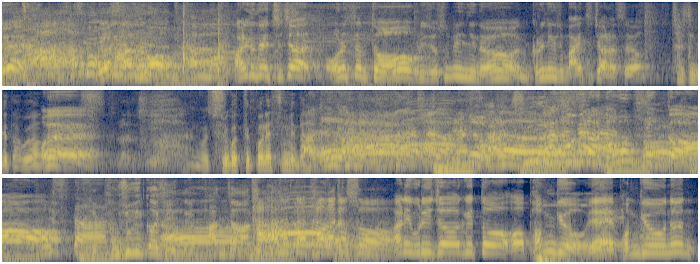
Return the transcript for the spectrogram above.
예. 여기 삼보. 아니 근데 진짜 어렸을 때부터 우리 저 수빈이는 그런 얘기 좀 많이 듣지 않았어요? 잘생겼다고요? 예. 예. 뭐 줄곧 듣곤 했습니다. 난 수빈아 너무 부럽다. 보조기까지 있네요. 반장 다 가졌다. 다 가졌어. 아니 우리 저기 또 어, 범규, 예, 네. 범규는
